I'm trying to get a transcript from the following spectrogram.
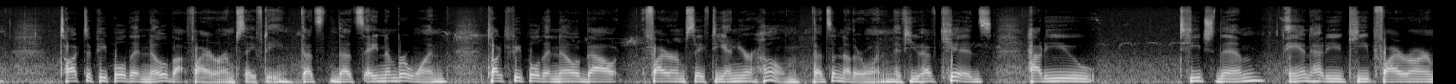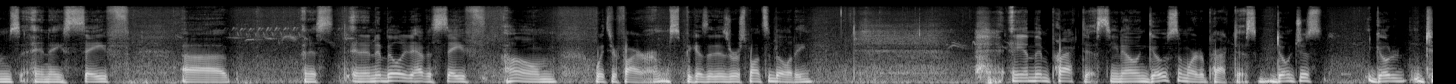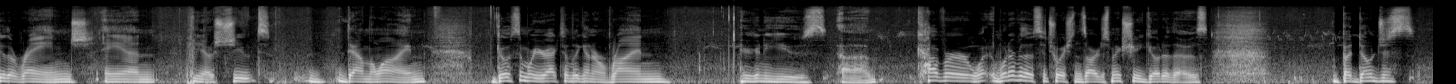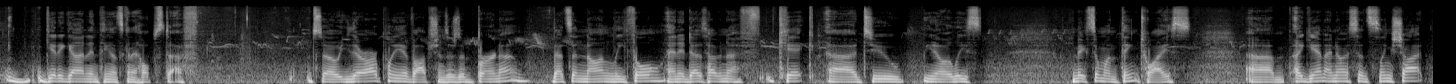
Talk to people that know about firearm safety. That's that's a number one. Talk to people that know about firearm safety in your home. That's another one. If you have kids, how do you teach them? And how do you keep firearms in a safe uh, a, an ability to have a safe home with your firearms? Because it is a responsibility. And then practice you know and go somewhere to practice. Don't just go to the range and you know shoot down the line. Go somewhere you're actively going to run. You're going to use uh, cover whatever those situations are just make sure you go to those but don't just get a gun and think that's going to help stuff. So there are plenty of options. There's a Byrna, that's a non-lethal, and it does have enough kick uh, to, you know, at least make someone think twice. Um, again, I know I said slingshot,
